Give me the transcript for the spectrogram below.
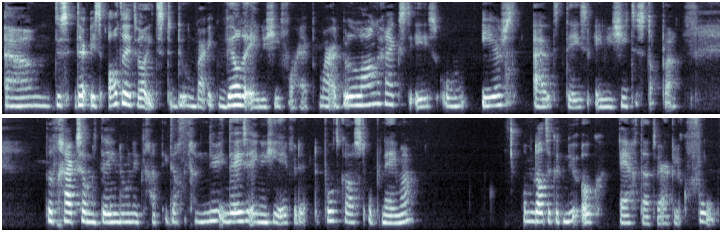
Um, dus er is altijd wel iets te doen waar ik wel de energie voor heb. Maar het belangrijkste is om eerst uit deze energie te stappen. Dat ga ik zo meteen doen. Ik, ga, ik dacht, ik ga nu in deze energie even de podcast opnemen. Omdat ik het nu ook echt daadwerkelijk voel.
